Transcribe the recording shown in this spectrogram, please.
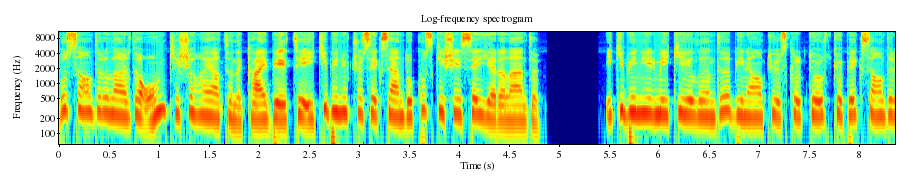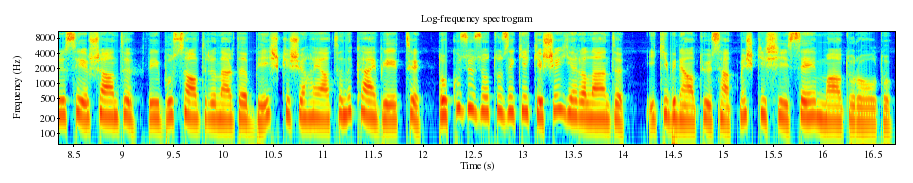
Bu saldırılarda 10 kişi hayatını kaybetti, 2389 kişi ise yaralandı. 2022 yılında 1644 köpek saldırısı yaşandı ve bu saldırılarda 5 kişi hayatını kaybetti. 932 kişi yaralandı. 2660 kişi ise mağdur oldu.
